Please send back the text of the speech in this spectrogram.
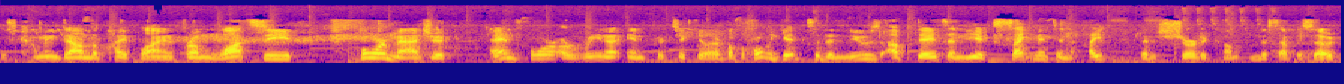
is coming down the pipeline from WotC for Magic and for Arena in particular. But before we get to the news updates and the excitement and hype that is sure to come from this episode,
